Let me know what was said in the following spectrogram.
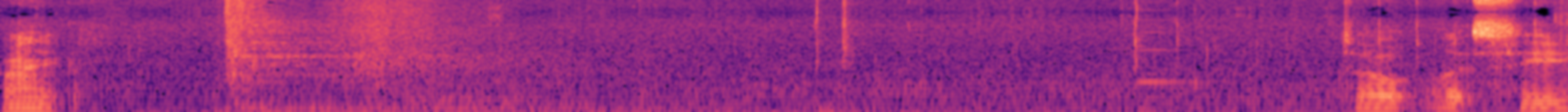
Right. So let's see.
